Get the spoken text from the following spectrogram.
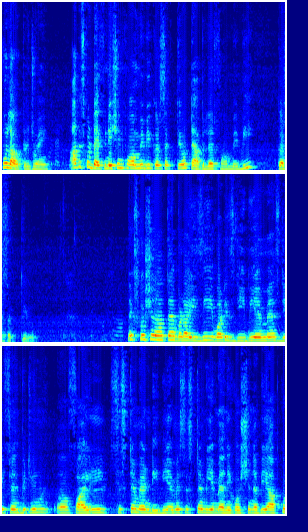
फुल आउटर ज्वाइन आप इसको डेफिनेशन फॉर्म में भी कर सकते हो टेबुलर फॉर्म में भी कर सकते हो। नेक्स्ट क्वेश्चन आता है, बड़ा easy what is DBMS difference between file system and DBMS system ये मैंने क्वेश्चन अभी आपको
